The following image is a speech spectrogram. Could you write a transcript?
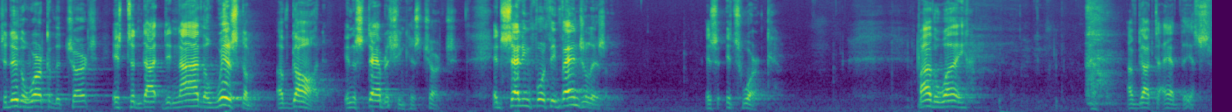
to do the work of the church is to deny the wisdom of God in establishing his church and setting forth evangelism is its work. By the way, I've got to add this,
